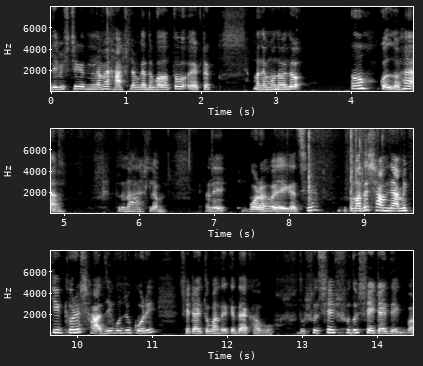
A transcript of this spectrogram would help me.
লিপস্টিক নিলাম হাসলাম কেন বলো তো, একটা মানে মনে হলো ও করল হ্যাঁ? তো হাসলাম। মানে পড়া হয়ে গেছে। তোমাদের সামনে আমি কি করে সাজে গুজু করি, সেটাই তোমাদেরকে দেখাবো। শুধু সেই শুধু সেইটাই দেখবা।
